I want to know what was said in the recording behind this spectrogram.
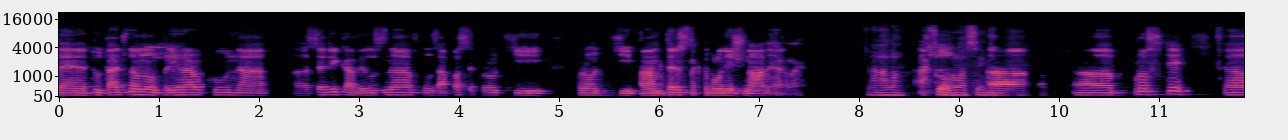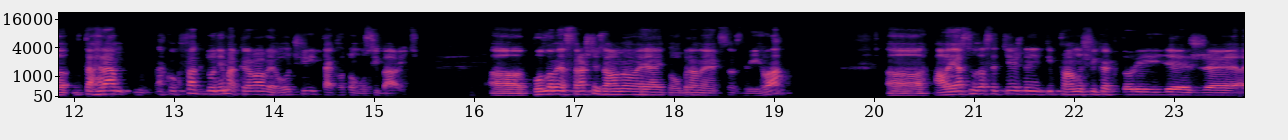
ten, tú touchdownovú prihrávku na uh, Cedrika Wilsona v tom zápase proti, proti Panthers, tak to bolo niečo nádherné. Áno, Ako, súhlasím. Uh, Uh, proste uh, tá hra, ako fakt, kto nemá krvavé oči, tak ho to musí baviť. Uh, podľa mňa strašne zaujímavé je aj to obrana, jak sa zdvihla. Uh, ale ja som zase tiež není typ fanúšika, ktorý ide, že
